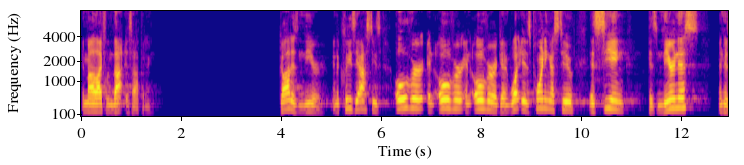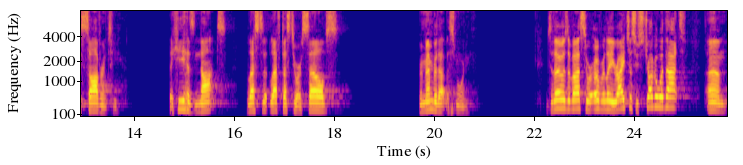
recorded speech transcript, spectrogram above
in my life when that is happening? God is near. In Ecclesiastes, over and over and over again, what it is pointing us to is seeing his nearness and his sovereignty. That he has not left us to ourselves. Remember that this morning. And to those of us who are overly righteous, who struggle with that, um,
